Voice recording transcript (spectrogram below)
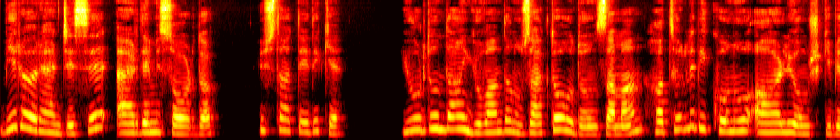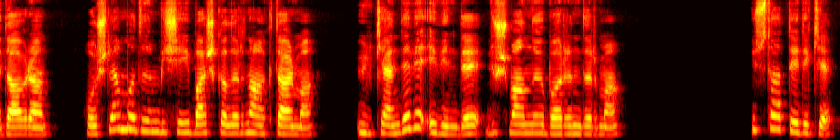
Bir öğrencisi Erdem'i sordu. Üstad dedi ki, Yurdundan yuvandan uzakta olduğun zaman hatırlı bir konuğu ağırlıyormuş gibi davran. Hoşlanmadığın bir şeyi başkalarına aktarma. Ülkende ve evinde düşmanlığı barındırma. Üstad dedi ki,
